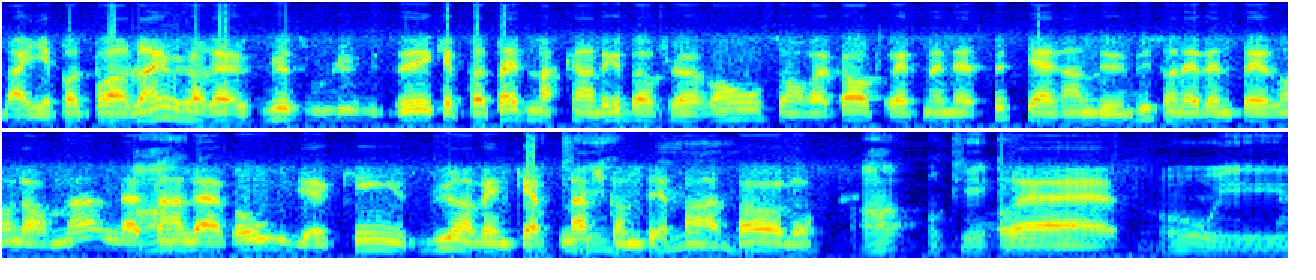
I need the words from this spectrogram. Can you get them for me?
Ben, il n'y a pas de problème. J'aurais juste voulu vous dire que peut-être Marc-André Bergeron, son record pourrait être menacé de 42 buts si on avait une saison normale. Nathan ah. Larose, il a 15 buts en 24 matchs comme défenseur. Là. Ah, OK. Euh, oh, oui,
